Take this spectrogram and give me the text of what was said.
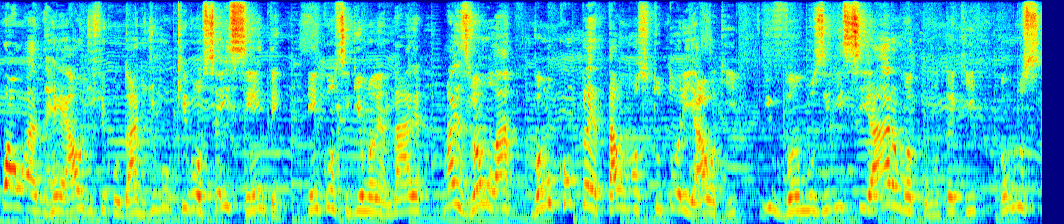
qual a real dificuldade de que vocês sentem em conseguir uma lendária, mas vamos lá, vamos completar o nosso tutorial aqui e vamos iniciar uma conta aqui, vamos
